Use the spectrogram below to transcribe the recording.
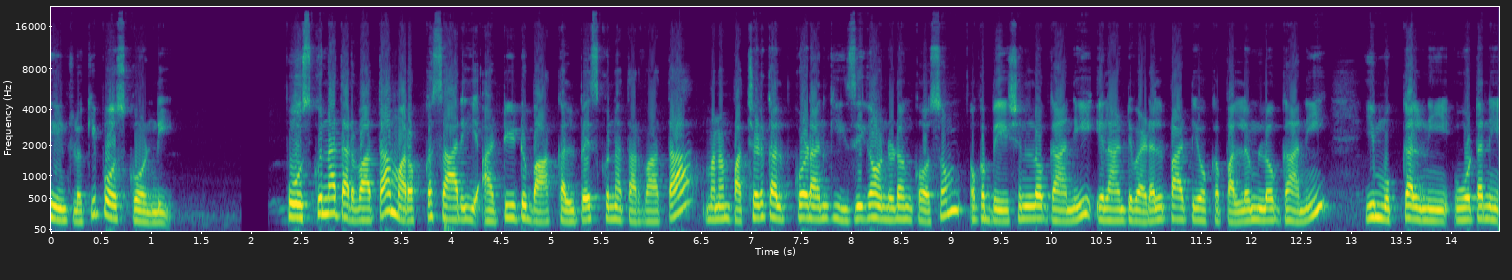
దీంట్లోకి పోసుకోండి. పోసుకున్న తర్వాత మరొక్కసారి అటు ఇటు బాగా కలిపేసుకున్న తర్వాత మనం పచ్చడి కలుపుకోవడానికి ఈజీగా ఉండడం కోసం ఒక బేషన్లో కానీ ఇలాంటి వెడల్పాటి ఒక పళ్ళెంలో కానీ ఈ ముక్కల్ని ఊటని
